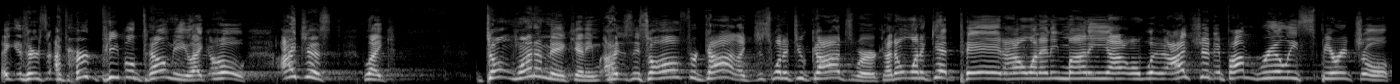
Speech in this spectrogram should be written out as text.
Like, there's, I've heard people tell me, like, oh, I just, like, don't want to make any it's all for god. I just want to do god's work. I don't want to get paid. I don't want any money. I don't i should if i'm really spiritual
